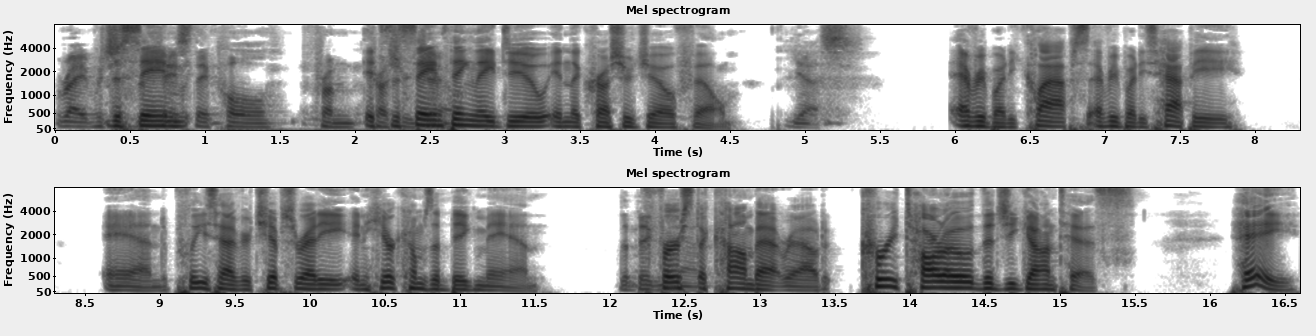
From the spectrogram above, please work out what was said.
Right, which The is same- the face they pull from. It's the same Joe. thing they do in the Crusher Joe film. Yes. everybody claps, everybody's happy, and please have your chips ready. And here comes a big man. The big First, man. a combat round. Kuritaro the Gigantes. Hey,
